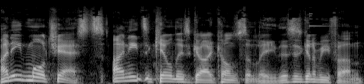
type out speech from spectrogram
I need more chests. I need to kill this guy constantly. This is going to be fun.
